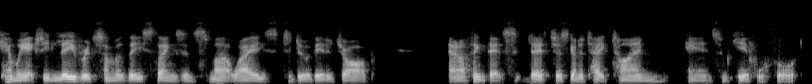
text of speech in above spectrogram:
Can we actually leverage some of these things in smart ways to do a better job? And I think that's that's just going to take time and some careful thought.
